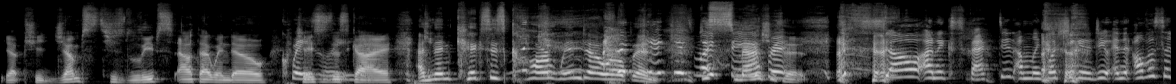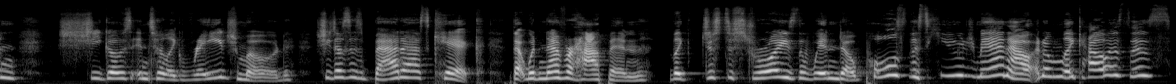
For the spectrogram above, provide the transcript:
Yep, she jumps, she leaps out that window, Crazily, chases this guy, and then kicks his car window open. Kick is my just smashes favorite. it. It's so unexpected. I'm like, what's she gonna do? And then all of a sudden, she goes into like rage mode. She does this badass kick that would never happen. Like, just destroys the window, pulls this huge man out, and I'm like, how is this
